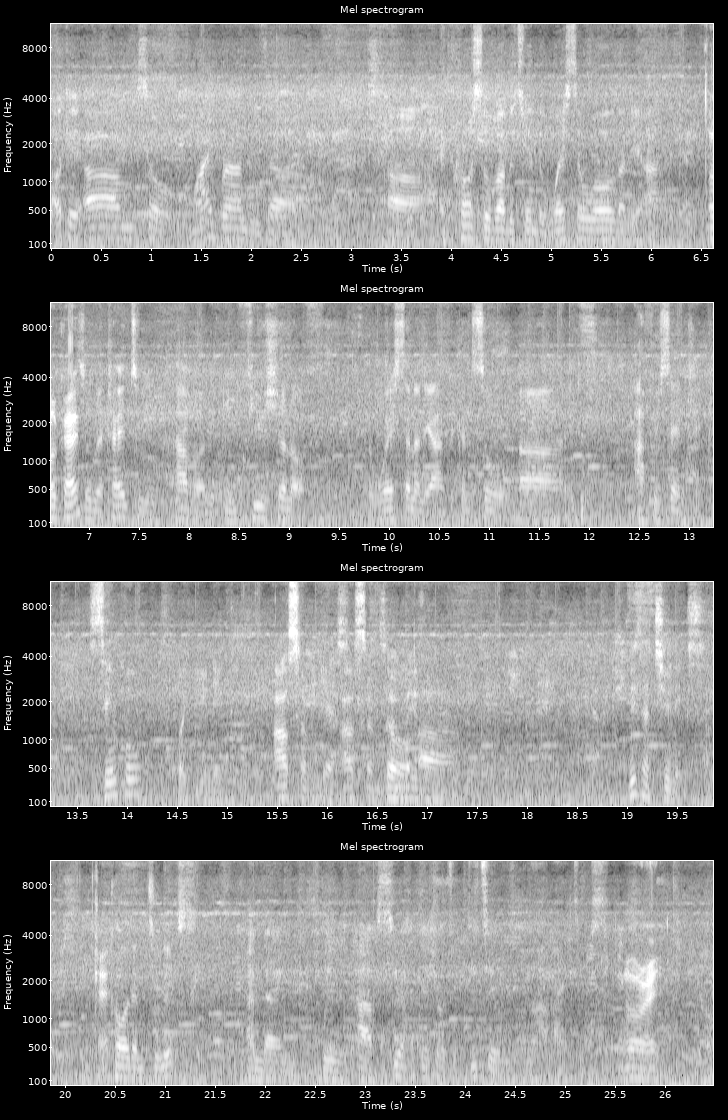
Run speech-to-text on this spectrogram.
Okay, um, so my brand is uh, uh, a crossover between the Western world and the African. Okay. So we're trying to have an infusion of the Western and the African. So uh, it is Afrocentric, simple but unique. Awesome. Yes. Awesome. So uh, these are tunics. Okay. We call them tunics, and then we have serious attention to details on our items. All right. You know,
